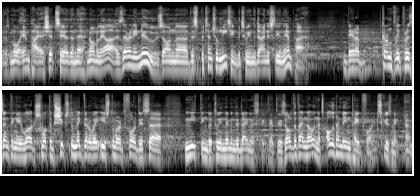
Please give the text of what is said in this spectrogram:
there's more Empire ships here than there normally are. Is there any news on uh, this potential meeting between the Dynasty and the Empire? They are currently presenting a large swath of ships to make their way eastward for this uh, meeting between them in the dynasty. That is all that I know, and that's all that I'm being paid for. Excuse me. Um,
